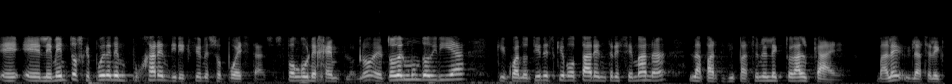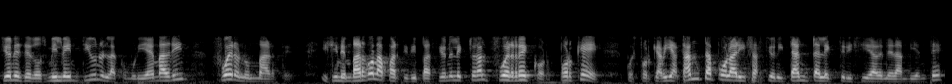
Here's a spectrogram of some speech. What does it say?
eh, elementos que pueden empujar en direcciones opuestas. Os pongo un ejemplo. ¿no? Eh, todo el mundo diría que cuando tienes que votar entre semana, la participación electoral cae. ¿Vale? Las elecciones de 2021 en la Comunidad de Madrid fueron un martes y sin embargo la participación electoral fue récord. ¿Por qué? Pues porque había tanta polarización y tanta electricidad en el ambiente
